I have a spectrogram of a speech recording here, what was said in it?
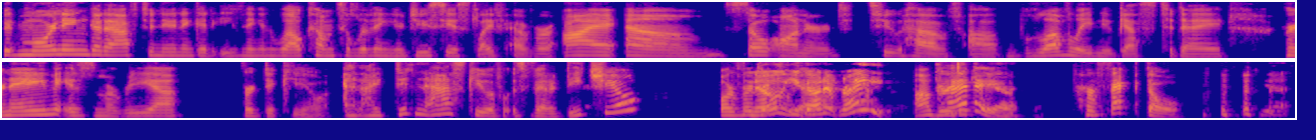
Good morning, good afternoon, and good evening, and welcome to Living Your Juiciest Life Ever. I am so honored to have a lovely new guest today. Her name is Maria Verdicchio, and I didn't ask you if it was Verdicchio or Verdicchio. No, you got it right. Okay, Verdicchio. perfecto. Yeah.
